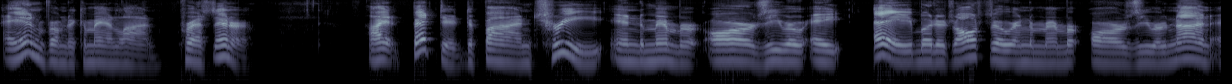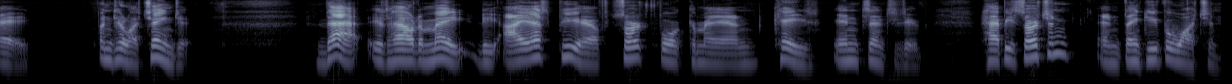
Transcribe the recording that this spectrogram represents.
and from the command line. Press enter. I expected to find tree in the member R08A, but it's also in the member R09A until I change it. That is how to make the ISPF search for command case insensitive. Happy searching and thank you for watching.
